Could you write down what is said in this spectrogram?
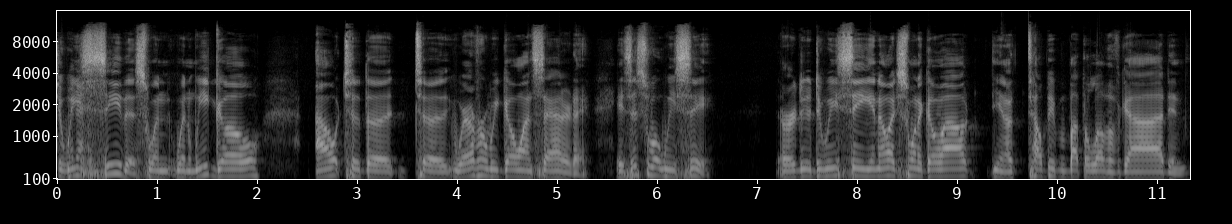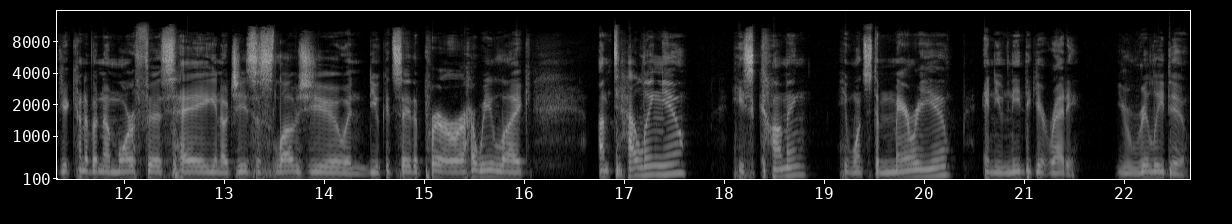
Do we see this when, when we go out to the to wherever we go on Saturday? Is this what we see? Or do, do we see, you know, I just want to go out, you know, tell people about the love of God and get kind of an amorphous, hey, you know, Jesus loves you, and you could say the prayer? Or are we like, I'm telling you, he's coming, he wants to marry you, and you need to get ready. You really do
